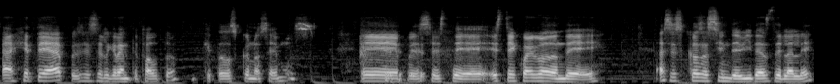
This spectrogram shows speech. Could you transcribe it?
a GTA? Pues es el Gran Theft Auto que todos conocemos. Eh, pues este este juego donde haces cosas indebidas de la ley.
